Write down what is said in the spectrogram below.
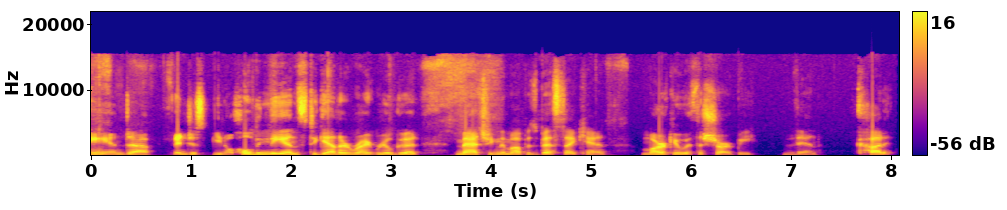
and, uh, and just, you know, holding the ends together right real good matching them up as best I can, mark it with a Sharpie, then cut it.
